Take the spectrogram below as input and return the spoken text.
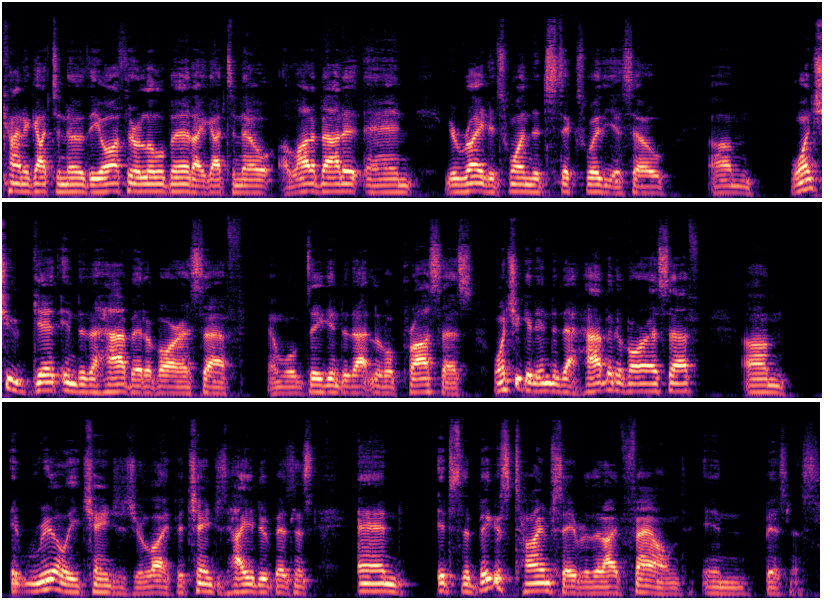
kind of got to know the author a little bit. I got to know a lot about it, and you're right. It's one that sticks with you. So um, once you get into the habit of RSF, and we'll dig into that little process. Once you get into the habit of RSF, um, it really changes your life. It changes how you do business, and it's the biggest time saver that I've found in business.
